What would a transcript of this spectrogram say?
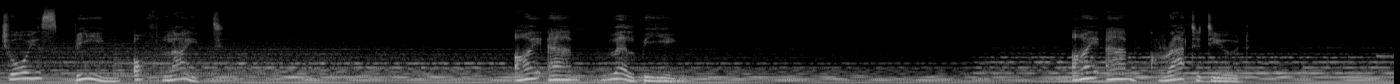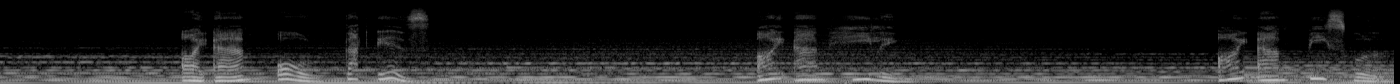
joyous being of light. I am well being. I am gratitude. I am all that is. I am healing. I am peaceful.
